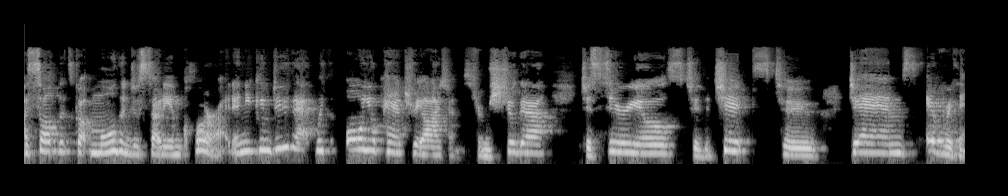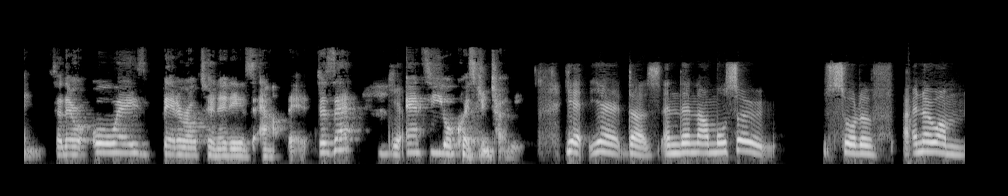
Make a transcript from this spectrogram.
a salt that's got more than just sodium chloride. And you can do that with all your pantry items from sugar to cereals to the chips to jams, everything. So there are always better alternatives out there. Does that yeah. answer your question, Toby? Yeah, yeah, it does. And then I'm also sort of I know um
